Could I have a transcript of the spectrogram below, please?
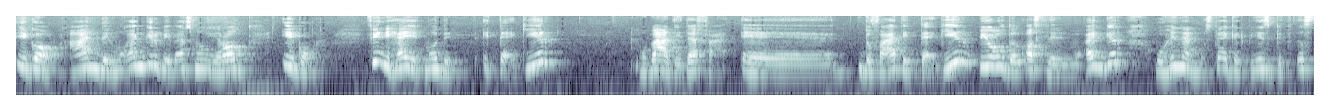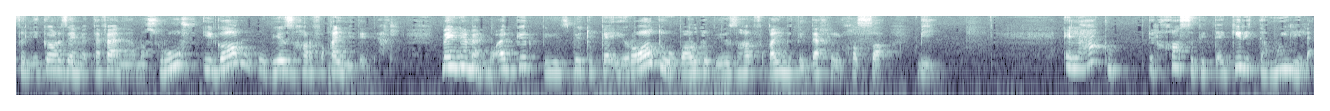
إيجار. عند المؤجر بيبقى اسمه إيراد إيجار. في نهاية مدة التأجير وبعد دفع دفعات التأجير بيعود الأصل للمؤجر وهنا المستأجر بيثبت قسط الإيجار زي ما اتفقنا مصروف إيجار وبيظهر في قائمة الدخل. بينما المؤجر بيثبته كإيراد وبرضه بيظهر في قائمة الدخل الخاصة بيه. العقد الخاص بالتأجير التمويلي لأ.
